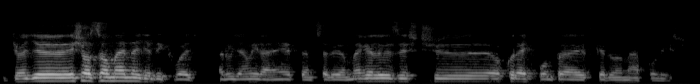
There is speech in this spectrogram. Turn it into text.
Úgyhogy, és azzal már negyedik vagy, mert ugye a Milán értemszerűen megelőz, akkor egy ponttal eljött kerül a Nápoli is.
